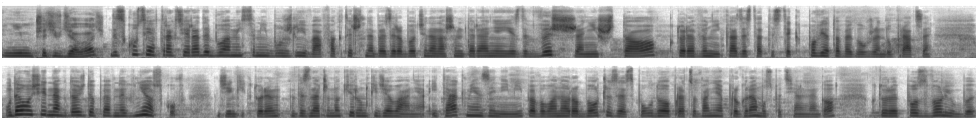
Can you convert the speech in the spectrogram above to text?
nim przeciwdziałać. Dyskusja w trakcie Rady była miejscami burzliwa. Faktyczne bezrobocie na naszym terenie jest wyższe niż to, które wynika ze statystyk Powiatowego Urzędu Pracy. Udało się jednak dojść do pewnych wniosków, dzięki którym wyznaczono kierunki działania. I tak między innymi powołano roboczy zespół do opracowania programu specjalnego, który pozwoliłby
